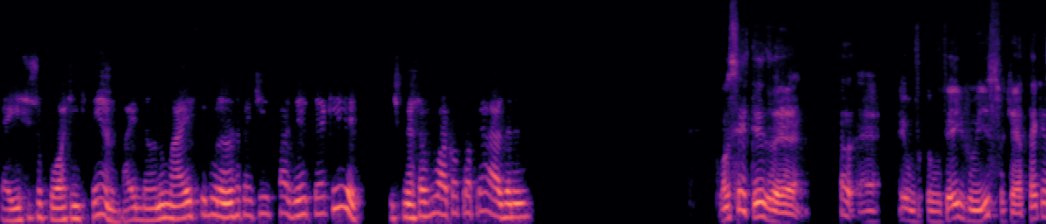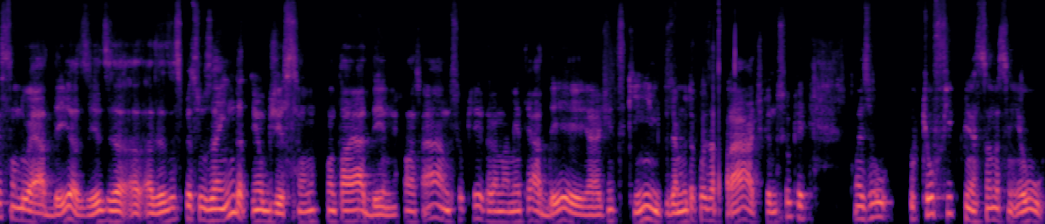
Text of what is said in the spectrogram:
E aí esse suporte a gente tendo, vai dando mais segurança para a gente fazer até que a gente comece a voar com a própria asa, né? Com certeza. É, é eu, eu, vejo isso, que é até questão do EAD, às vezes, a, às vezes as pessoas ainda têm objeção quanto ao EAD, né? Falam assim, ah, não sei o que, treinamento EAD, agentes químicos, é muita coisa prática, não sei o que. Mas eu, o que eu fico pensando, assim, eu,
